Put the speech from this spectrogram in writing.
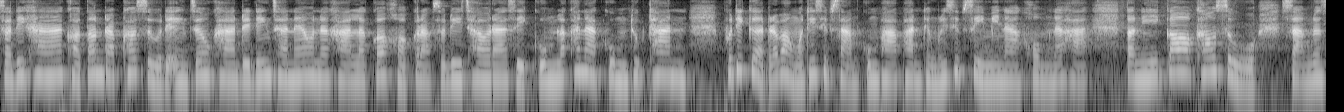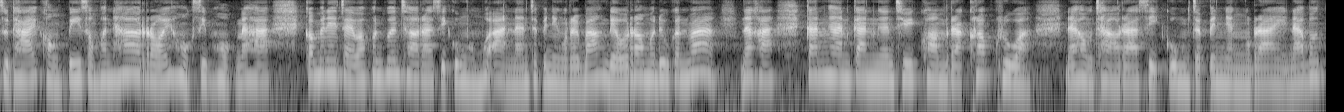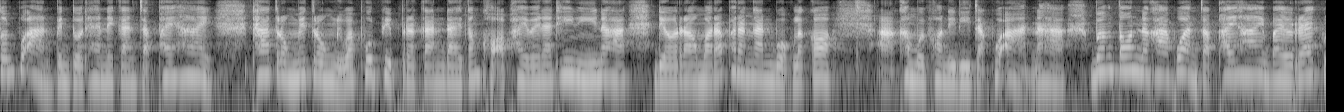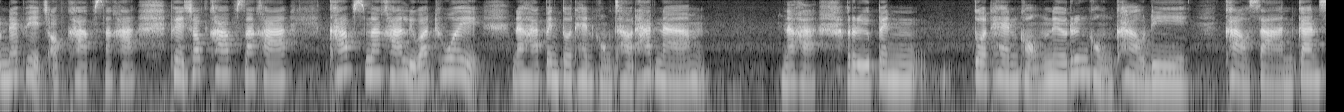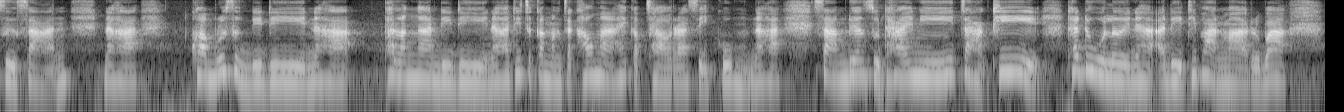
สวัสดีค่ะ ขอต้อนรับเข้าสู่ The Angel Card Reading Channel นะคะ แล้วก็ขอกราบสวัสดีชาวราศีกุมลัคนากุมทุกท่าน ผู้ที่เกิดระหว่างวันที่ 13 กุมภาพันธ์ ถึงวันที่ 14 มีนาคมนะคะ ตอนนี้ก็เข้าสู่ 3 เดือนสุดท้ายของปี 2566 นะคะ ก็ไม่แน่ใจว่าเพื่อนๆ ชาวราศีกุมของผู้อ่านนั้นจะเป็นอย่างไรบ้าง เดี๋ยวเรามาดูกันว่านะคะ การงานการเงินชีวิตความรักครอบครัวนะของชาวราศีกุมจะเป็นอย่างไรนะ เบื้องต้นผู้อ่านเป็นตัวแทนในการจับไพ่ให้ ถ้าตรงไม่ตรงหรือว่าพูดผิดประการใดต้องขออภัยไว้ณที่นี้นะคะ เดี๋ยวเรามารับพลังงานบวกแล้วก็คำอวยพรดีๆจากผู้อ่านนะคะ เบื้องต้นนะคะผู้อ่านจับไพ่ให้ใบแรกคุณได้ Page of Cups นะคะ Page of Cups นะคะ Cups นะคะหรือว่าถ้วยนะคะเป็นตัวแทนของชาวธาตุน้ำนะคะ หรือเป็นตัวแทนของในเรื่องของข่าวดี ข่าวสาร การสื่อสารนะคะความรู้สึกดีๆนะคะ พลังงานดีๆนะคะที่จะกำลังจะเข้ามาให้กับชาวราศีกุมนะคะสามเดือนสุดท้ายนี้จากที่ถ้าดูเลยนะคะอดีตที่ผ่านมาหรือว่า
